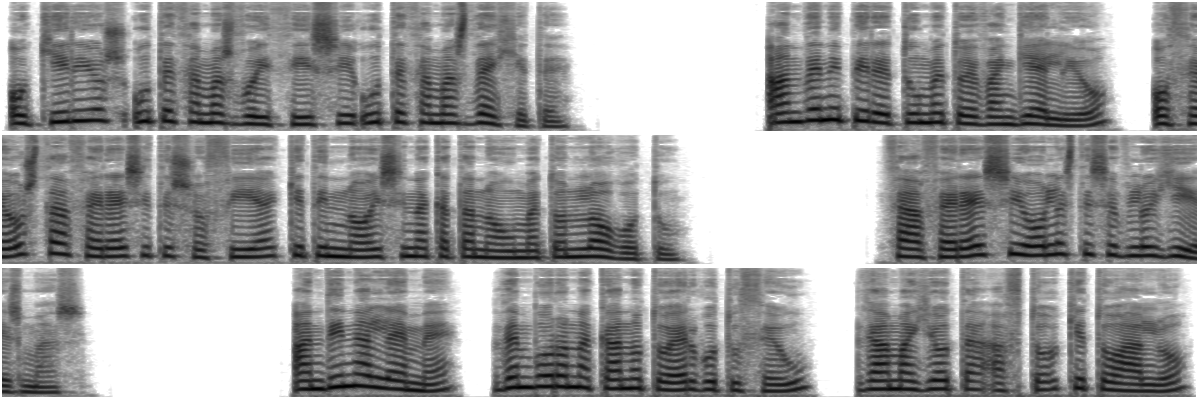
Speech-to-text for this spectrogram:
ο κύριος ούτε θα μας βοηθήσει ούτε θα μας δέχεται. Αν δεν υπηρετούμε το Ευαγγέλιο, ο Θεός θα αφαιρέσει τη σοφία και την νόηση να κατανοούμε τον λόγο του. Θα αφαιρέσει όλες τις ευλογίες μας. Αντί να λέμε, δεν μπορώ να κάνω το έργο του Θεού, γάμα γιώτα αυτό και το άλλο,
